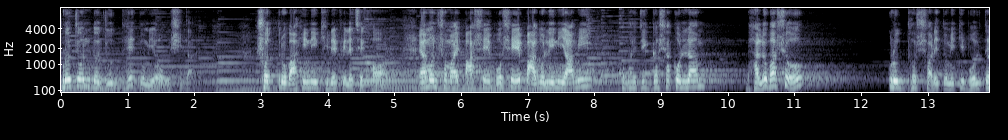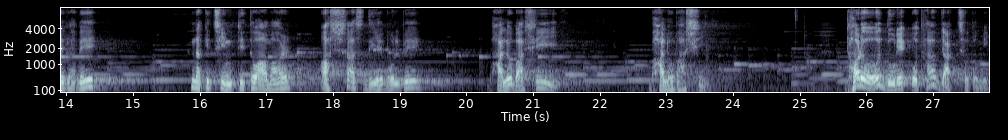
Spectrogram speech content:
প্রচণ্ড যুদ্ধে তুমিও অংশীদার। শত্রু বাহিনী ঘিরে ফেলেছে ঘর। এমন সময় পাশে বসে পাগলিনী আমি তোমায় জিজ্ঞাসা করলাম, ভালোবাসো? ক্রুদ্ধ স্বরে তুমি কি বলতে যাবে? নাকি চিন্তিত আমার আশ্বাস দিয়ে বলবে, ভালোবাসি ভালোবাসি। ধরো দূরে কোথাও যাচ্ছ তুমি।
